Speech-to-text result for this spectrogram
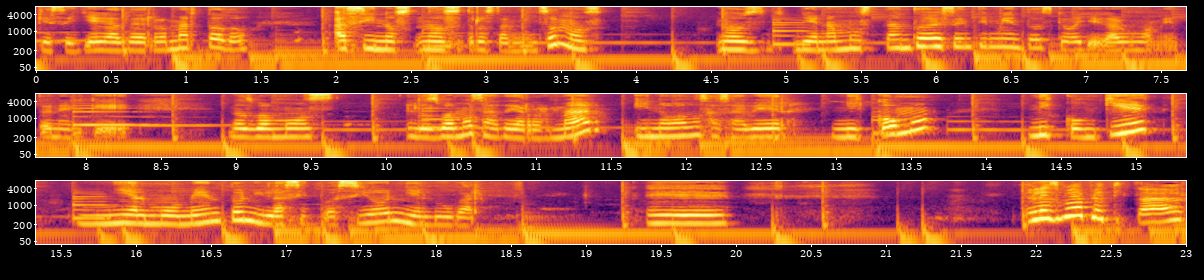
que se llega a derramar todo, así nosotros también somos. Nos llenamos tanto de sentimientos que va a llegar un momento en el que nos vamos, los vamos a derramar y no vamos a saber ni cómo ni con quién, ni el momento, ni la situación, ni el lugar. Eh, les voy a platicar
